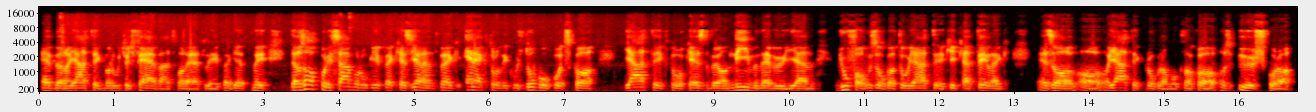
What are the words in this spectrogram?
ebben a játékban, úgyhogy felváltva lehet lépegetni. De az akkori számológépekhez jelent meg elektronikus dobókocka játéktól kezdve a NIM nevű ilyen gyufahúzogató játékig, hát tényleg ez a, a, a játékprogramoknak a, az őskora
